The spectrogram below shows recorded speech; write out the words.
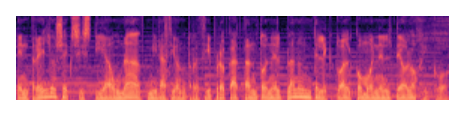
Entre ellos existía una admiración recíproca tanto en el plano intelectual como en el teológico.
